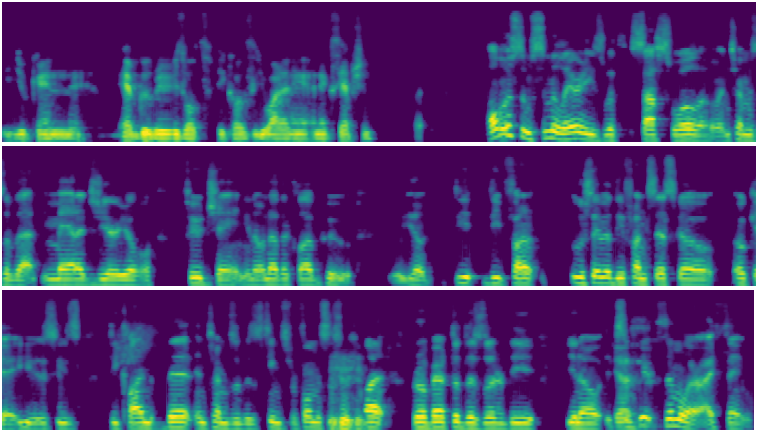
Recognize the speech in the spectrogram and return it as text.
you can have good results because you are an, an exception. Almost some similarities with Sassuolo in terms of that managerial food chain. You know, another club who, you know, Di, Di Eusebio Di Francesco. Okay, he's he's declined a bit in terms of his team's performances, but Roberto De Zerbi, you know, it's yes. a bit similar, I think.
